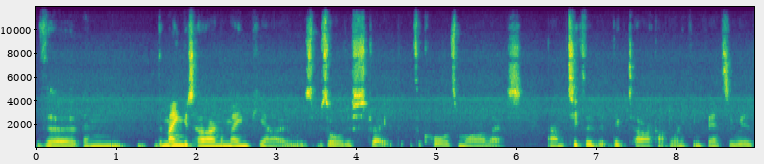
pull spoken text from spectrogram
the and the main guitar and the main piano was, was all just straight the chords more or less um, particularly the, the, guitar I can't do anything fancy with.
